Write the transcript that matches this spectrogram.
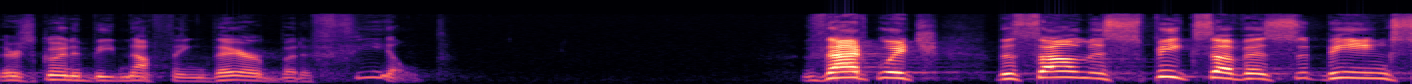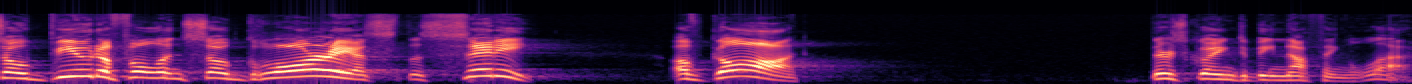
there's going to be nothing there but a field. That which the psalmist speaks of as being so beautiful and so glorious, the city of God, there's going to be nothing left.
